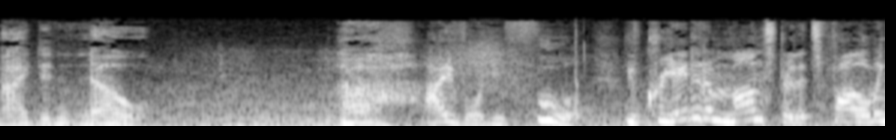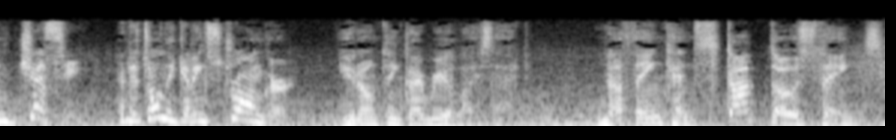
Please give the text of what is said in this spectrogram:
I didn't know. Ah, Ivor, you fool. You've created a monster that's following Jesse, and it's only getting stronger. You don't think I realize that? Nothing can stop those things.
